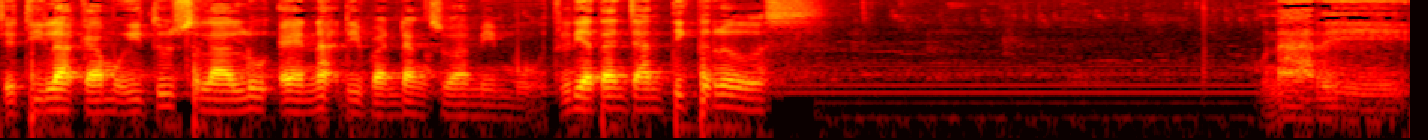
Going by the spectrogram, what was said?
jadilah kamu itu selalu enak dipandang suamimu, kelihatan cantik terus. Menarik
